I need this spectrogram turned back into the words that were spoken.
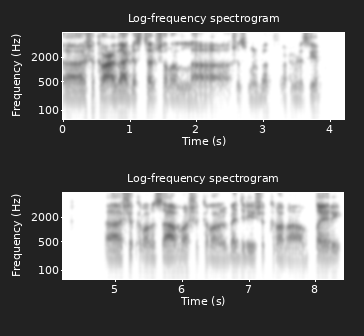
آه شكرا على ذا جالس تنشر ال- آه، شو اسمه البث وإحنا جالسين آه شكرا أسامة شكرا البدري شكرا مطيري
